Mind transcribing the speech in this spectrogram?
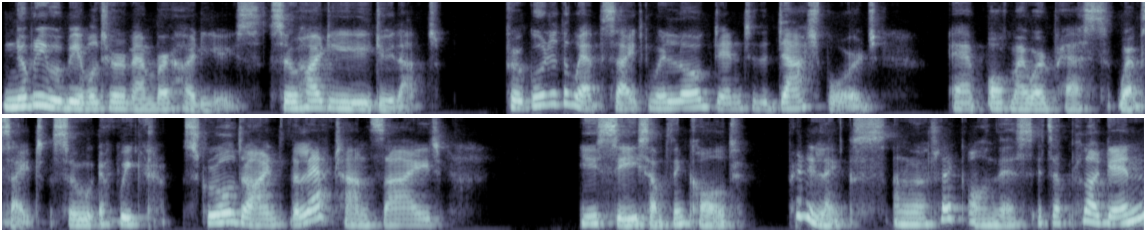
nobody will be able to remember how to use. So how do you do that? So go to the website, and we're logged into the dashboard um, of my WordPress website. So if we scroll down to the left-hand side, you see something called Pretty Links. And I'm going to click on this. It's a plugin.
